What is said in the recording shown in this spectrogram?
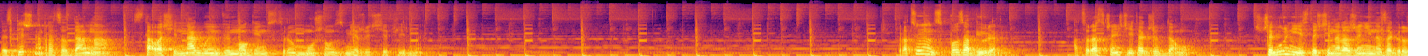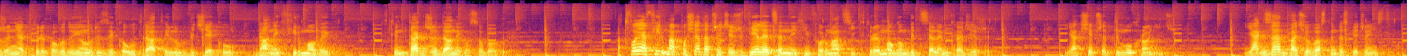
Bezpieczna praca zdalna stała się nagłym wymogiem, z którym muszą zmierzyć się firmy. Pracując poza biurem, a coraz częściej także w domu, szczególnie jesteście narażeni na zagrożenia, które powodują ryzyko utraty lub wycieku danych firmowych, w tym także danych osobowych. A Twoja firma posiada przecież wiele cennych informacji, które mogą być celem kradzieży. Jak się przed tym uchronić? Jak zadbać o własne bezpieczeństwo?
